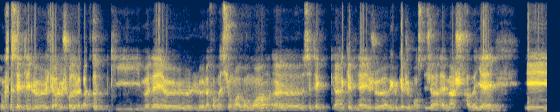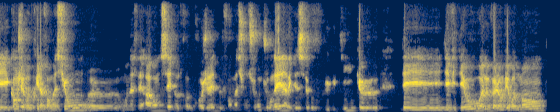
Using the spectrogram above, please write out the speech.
Donc ça, c'était le, je dirais, le choix de la personne qui menait euh, la formation avant moi. Euh, c'était un cabinet je, avec lequel je pense déjà MH travaillait. Et quand j'ai repris la formation, euh, on a fait avancer notre projet de formation sur une journée avec des aspects beaucoup plus ludiques, euh, des, des, vidéos, un nouvel environnement,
